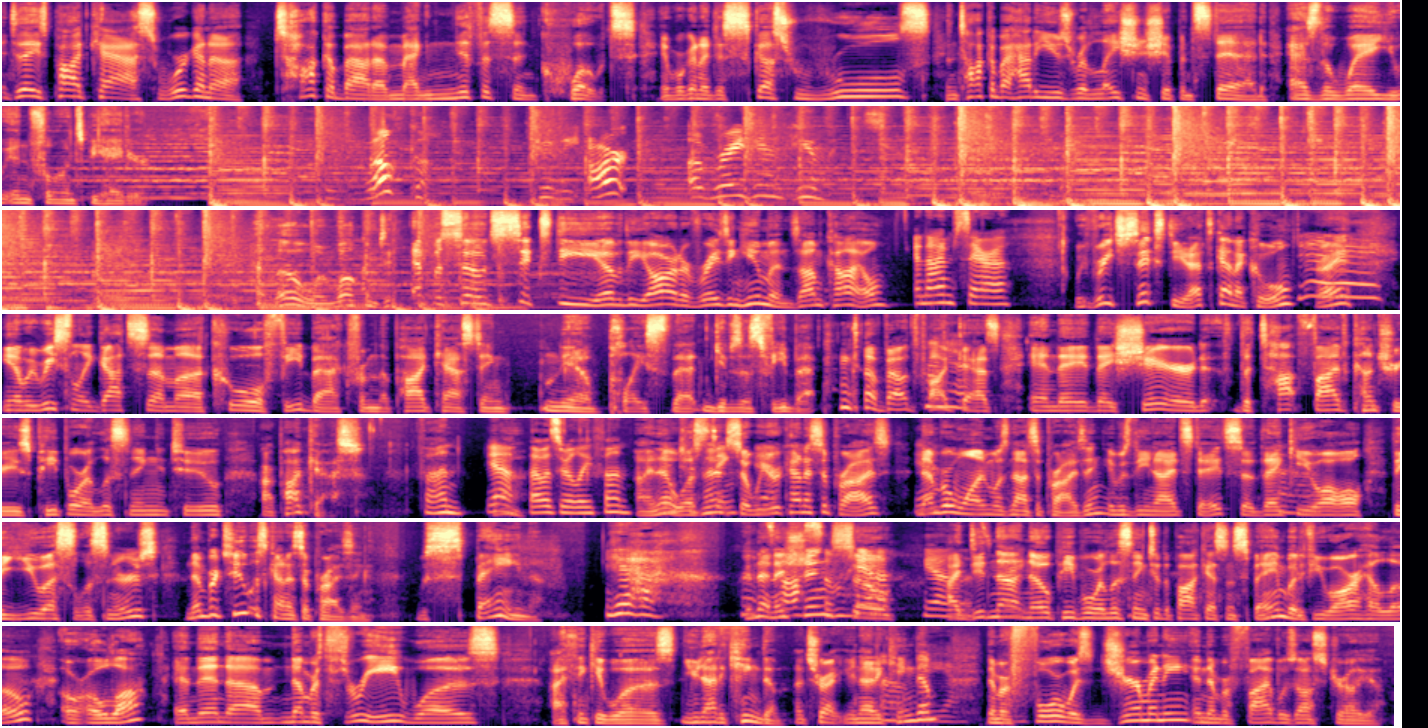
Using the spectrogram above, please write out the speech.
In today's podcast, we're going to talk about a magnificent quote and we're going to discuss rules and talk about how to use relationship instead as the way you influence behavior. Welcome to the Art of Raising Hello, and welcome to episode 60 of The Art of Raising Humans. I'm Kyle. And I'm Sara. We've reached 60. That's kind of cool, Yay. right? You know, we recently got some uh, cool feedback from the podcasting, you know, place that gives us feedback about the podcast, and they they shared the top 5 countries people are listening to our podcast. Fun. Yeah, that was really fun. I know, wasn't it? So we Yeah. were kind of surprised. Number one was not surprising. It was the United States. So thank you Uh-huh. all, the U.S. listeners. Number two was kind of surprising. It was Spain. Yeah. Isn't that interesting? awesome. So Yeah, yeah, I did not great. know people were listening to the podcast in Spain, but if you are, hello or hola. And then um, number three was, I think it was United Kingdom. That's right, United Kingdom. Oh, yeah. Number four was Germany, and number five was Australia.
